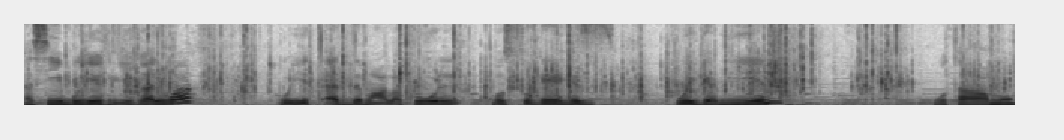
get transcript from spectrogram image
هسيبه يغلي غلوة ويتقدم على طول. بصوا جاهز وجميل وطعمه.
